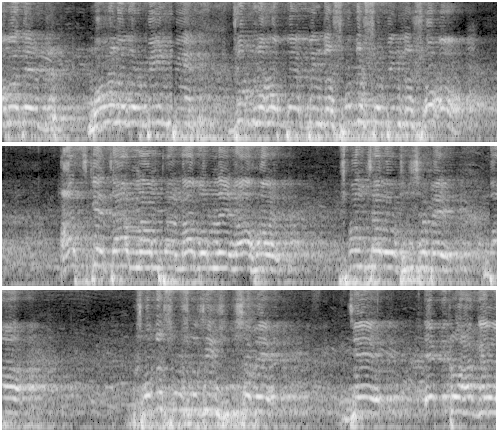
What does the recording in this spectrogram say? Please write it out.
আমাদের মহানগর বিএনপির যুগ্ম আহ্বায়কবৃন্দ, সদস্যবৃন্দ সহ, আজকে যার নামটা না বললে না হয়, সঞ্চালক হিসেবে বা সদস্য সচিব হিসেবে যে একটু আগেও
